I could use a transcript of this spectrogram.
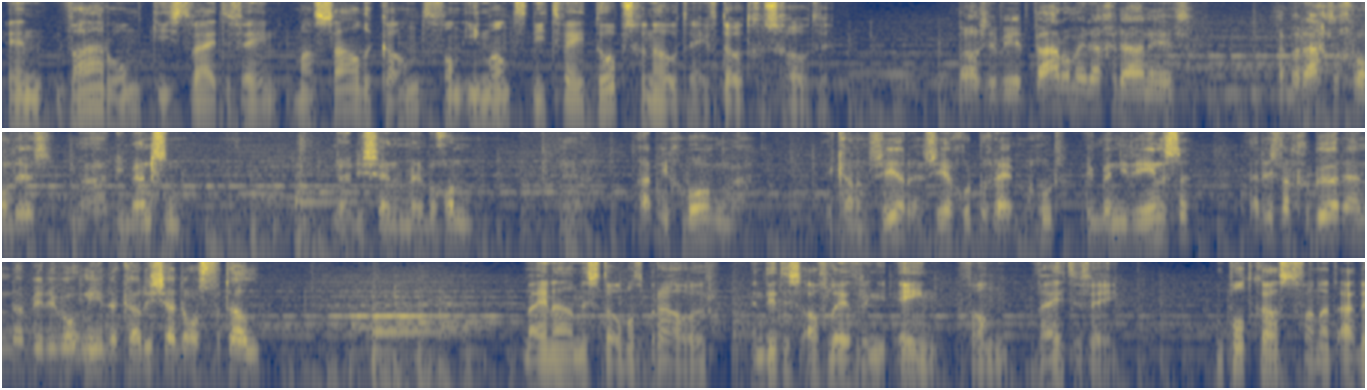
En waarom kiest Wijteveen massaal de kant van iemand die twee dorpsgenoten heeft doodgeschoten? Maar als je weet waarom hij dat gedaan heeft en wat de achtergrond is, die mensen, ja, die zijn ermee begonnen. Ja, had niet gewogen, maar ik kan hem zeer en zeer goed begrijpen. Maar goed, ik ben niet de enige. Er is wat gebeurd en dat weet ik ook niet. Dat kan Richard ons vertellen. Mijn naam is Thomas Brouwer en dit is aflevering 1 van Wijteveen. Een podcast van het AD.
